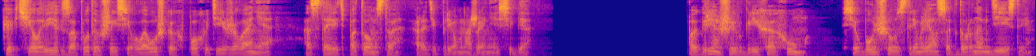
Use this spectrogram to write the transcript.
как человек, запутавшийся в ловушках похоти и желания оставить потомство ради приумножения себя. Погрязший в грехах ум все больше устремлялся к дурным действиям,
